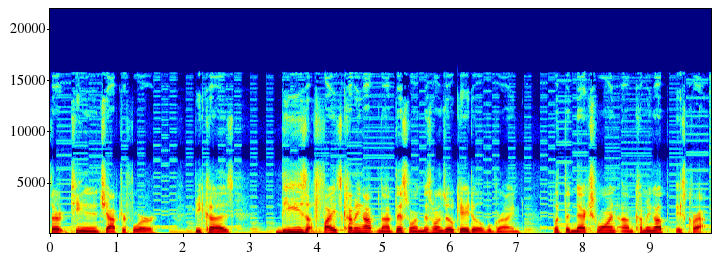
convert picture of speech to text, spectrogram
13 in chapter 4 because these fights coming up, not this one. This one's okay to level grind, but the next one um, coming up is crap.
